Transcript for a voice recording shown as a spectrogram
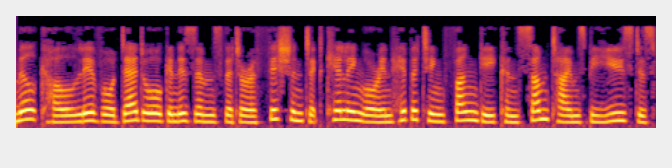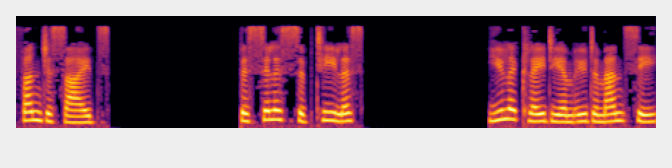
Milk whole live or dead organisms that are efficient at killing or inhibiting fungi can sometimes be used as fungicides. Bacillus subtilis Ulocladium oudemansii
